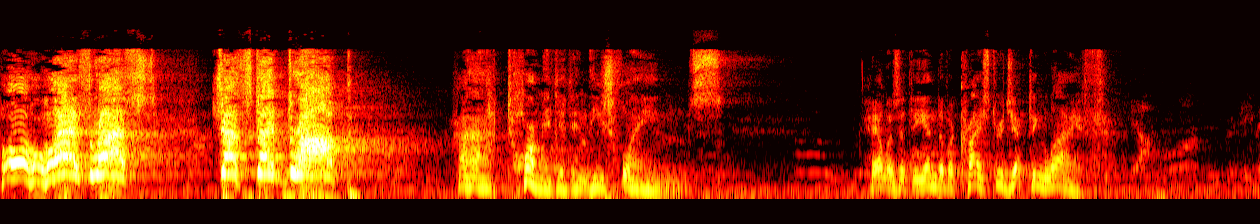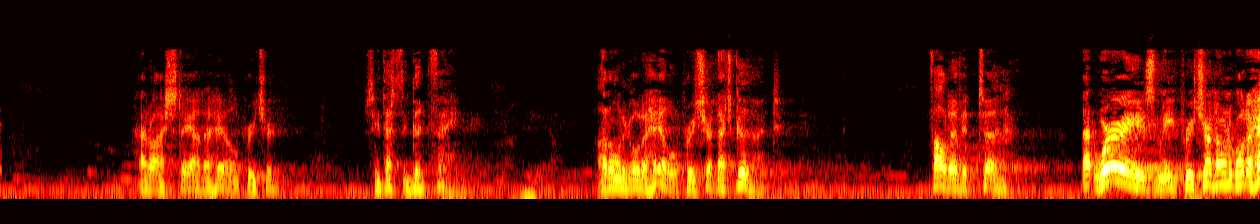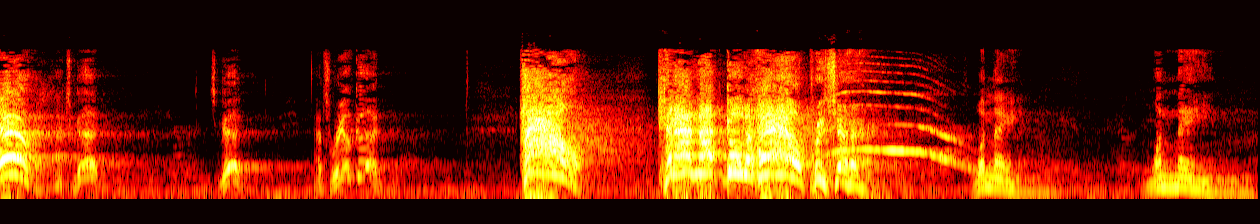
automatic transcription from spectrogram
Oh, Lazarus, just a drop. Ah, tormented in these flames. Hell is at the end of a Christ rejecting life. How do I stay out of hell, preacher? See, that's the good thing. I don't want to go to hell, preacher. That's good. Thought of it, uh, that worries me, preacher. I don't want to go to hell. That's good. It's good. That's real good. How can I not go to hell, preacher? One name. One name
